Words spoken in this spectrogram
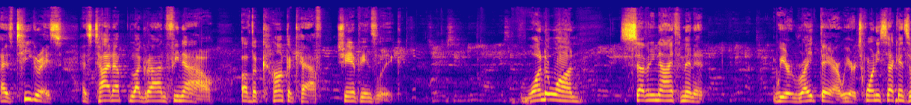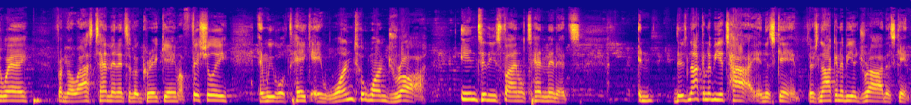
as Tigres has tied up La Gran Final of the CONCACAF Champions League. One to one. 79th minute. We are right there. We are 20 seconds away from the last 10 minutes of a great game officially, and we will take a one to one draw into these final 10 minutes. And there's not going to be a tie in this game. There's not going to be a draw in this game.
